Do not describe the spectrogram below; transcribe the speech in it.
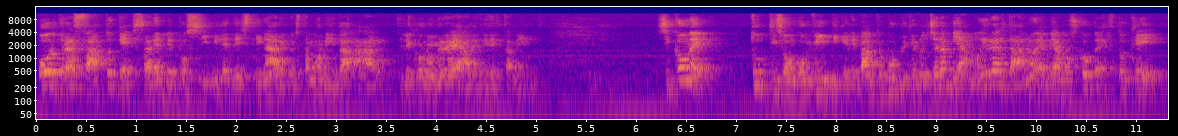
oltre al fatto che sarebbe possibile destinare questa moneta all'economia reale direttamente. Siccome tutti sono convinti che le banche pubbliche non ce le abbiamo, in realtà noi abbiamo scoperto che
